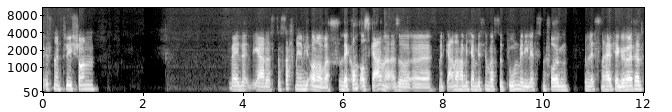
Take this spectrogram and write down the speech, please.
ist natürlich schon. Weil, ja, das, das sagt mir nämlich auch noch was. Und der kommt aus Ghana. Also äh, mit Ghana habe ich ja ein bisschen was zu tun, wer die letzten Folgen im letzten Halbjahr gehört hat.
